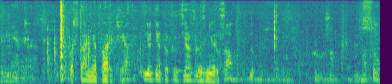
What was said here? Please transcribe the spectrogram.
зім'я виграти. Остання партія Ні, ні, так я з-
